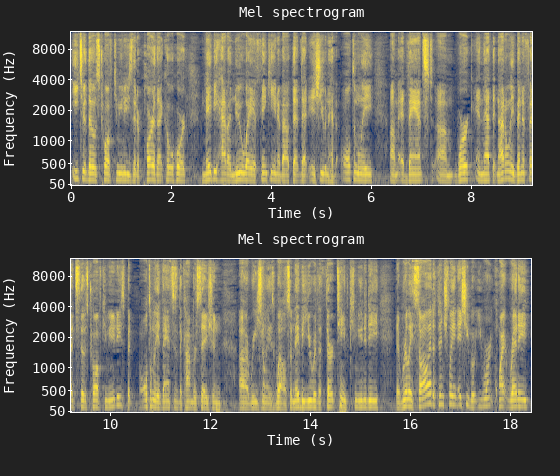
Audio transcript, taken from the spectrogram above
each of those 12 communities that are part of that cohort maybe have a new way of thinking about that, that issue and have ultimately um, advanced um, work in that that not only benefits those 12 communities, but ultimately advances the conversation uh, regionally as well. So maybe you were the 13th community that really saw that potentially an issue, but you weren't quite ready.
